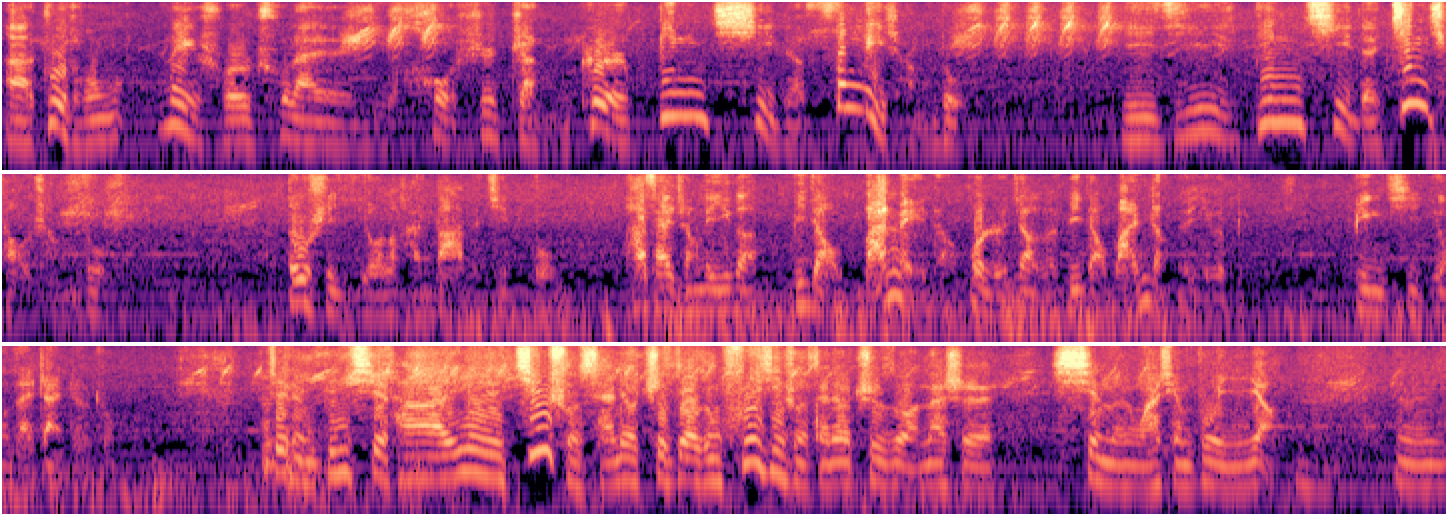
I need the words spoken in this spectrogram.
啊，铸铜那时候出来以后，使整个兵器的锋利程度，以及兵器的精巧程度，都是有了很大的进步，它才成了一个比较完美的，或者叫做比较完整的一个兵器，用在战争中。这种兵器，它用金属材料制作跟非金属材料制作，那是性能完全不一样。嗯，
